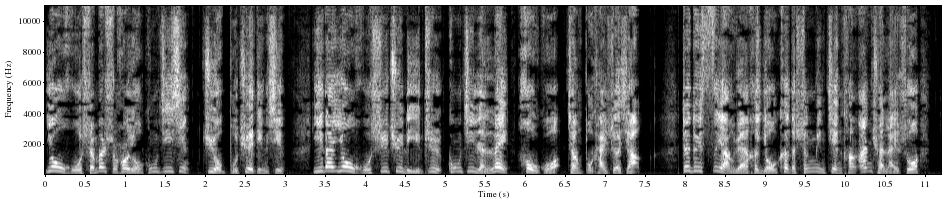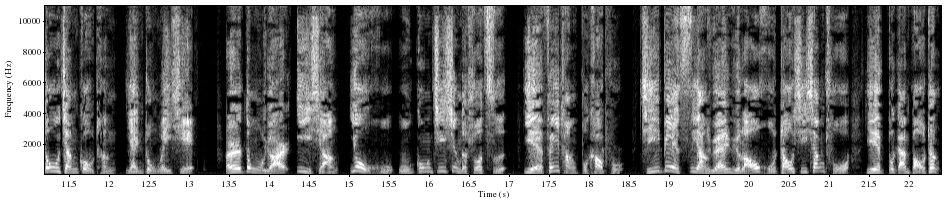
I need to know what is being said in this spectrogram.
幼虎什么时候有攻击性，具有不确定性。一旦幼虎失去理智攻击人类，后果将不堪设想。这对饲养员和游客的生命健康安全来说，都将构成严重威胁。而动物园一想幼虎无攻击性的说辞也非常不靠谱。即便饲养员与老虎朝夕相处，也不敢保证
